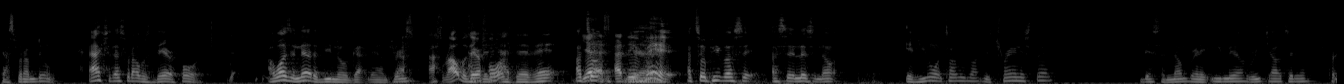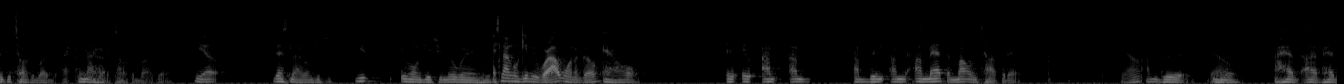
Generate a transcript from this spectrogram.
That's what I'm doing. Actually, that's what I was there for. I wasn't there to be no goddamn trainer. That's, that's what I was there for. At the event? I Yes, at the event. I told people, I said, I said, listen, don't, if you want to talk about this training stuff, there's a number and an email. Reach out to them. we can talk about that. I'm not here to talk about that. Yep. That's not gonna get you. You, it won't get you nowhere in here It's not gonna get me where I want to go. at all. It, it, I'm, I'm, I've been, I'm, I'm at the mountaintop of that. Yeah. I'm good. Yeah. You know, I have, I've had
